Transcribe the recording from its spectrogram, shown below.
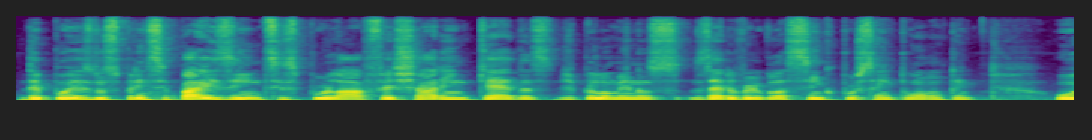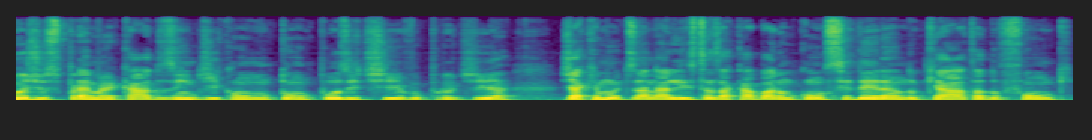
depois dos principais índices por lá fecharem em quedas de pelo menos 0,5% ontem, hoje os pré-mercados indicam um tom positivo para o dia, já que muitos analistas acabaram considerando que a ata do FONC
